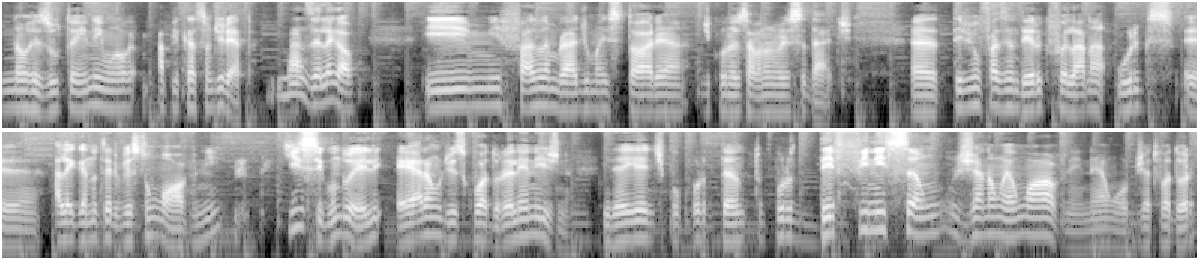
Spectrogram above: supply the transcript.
não resulta em nenhuma aplicação direta, mas é legal. E me faz lembrar de uma história de quando eu estava na universidade. Uh, teve um fazendeiro que foi lá na URGS uh, alegando ter visto um OVNI que, segundo ele, era um disco voador alienígena. E daí, tipo, portanto, por definição, já não é um OVNI, né? Um objeto voador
